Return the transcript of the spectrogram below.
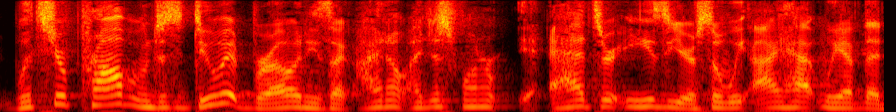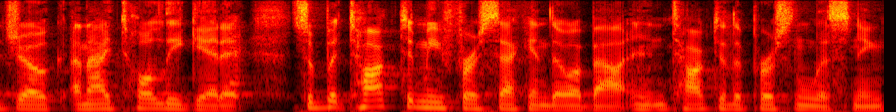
what's your problem? Just do it, bro. And he's like, I don't, I just want to, ads are easier. So we, I have, we have that joke and I totally get it. So, but talk to me for a second though about, and talk to the person listening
